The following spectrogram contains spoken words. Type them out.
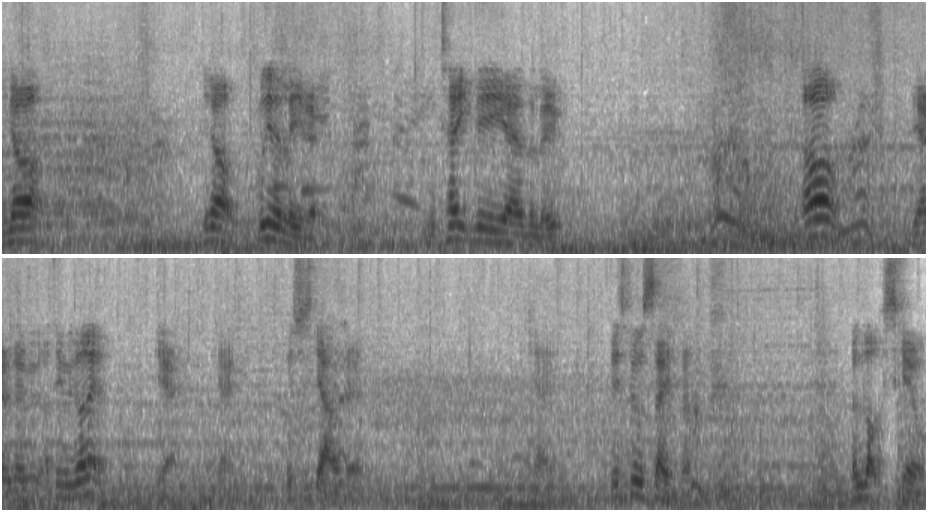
You know what? You know? We're gonna leave it. We'll take the uh, the loot. Oh! Yeah, I think we got it? Yeah, okay. Let's just get out of here. Okay. This feels safer. Unlock skill.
